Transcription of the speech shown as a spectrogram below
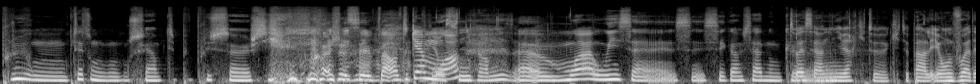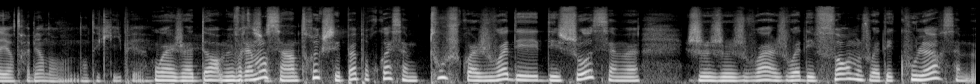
plus on peut-être on, se fait un petit peu plus euh, chier. Quoi, je sais pas. En tout cas, moi, euh, moi, oui, ça- c'est c'est comme ça. Donc, Toi, c'est un euh, univers qui te, qui te parle. Et on le voit d'ailleurs très bien dans, dans tes clips. Et... Ouais, j'adore. Mais vraiment, c'est un truc, je sais pas pourquoi ça me touche, quoi. Je vois des, des choses, ça me, je, je, je vois, je vois des formes, je vois des couleurs, ça me,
